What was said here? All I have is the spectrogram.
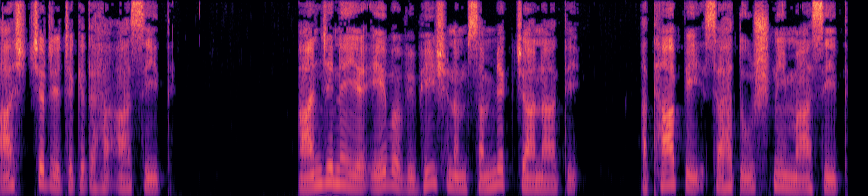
आश्चर्यचकितः आसीत् आञ्जनेय एव विभीषणम् सम्यक् जानाति। अथापि सः तूष्णीमासीत्।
